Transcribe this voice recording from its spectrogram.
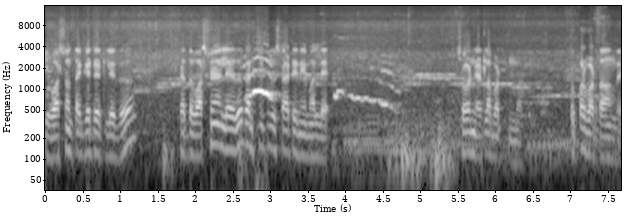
ఈ వర్షం తగ్గేటట్లేదు. పెద్ద వర్షం ఏం లేదు కానీ చిక్కులు స్టార్ట్ అయినాయి మళ్ళీ. చూడండి ఎట్లా పడుతుందో. తుప్పర పడుతూ ఉంది.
